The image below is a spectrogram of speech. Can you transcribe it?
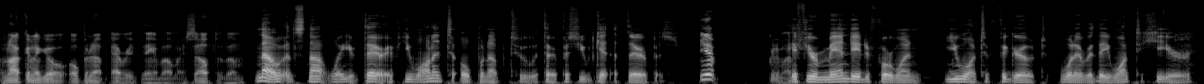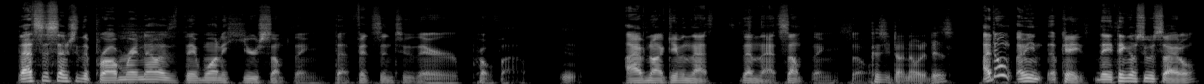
I'm not gonna go open up everything about myself to them. No, it's not why you're there. If you wanted to open up to a therapist, you would get a therapist. Yep, pretty much. If you're mandated for one, you want to figure out whatever they want to hear. That's essentially the problem right now is they want to hear something that fits into their profile. Mm. I have not given that them that something, so because you don't know what it is. I don't. I mean, okay, they think I'm suicidal.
